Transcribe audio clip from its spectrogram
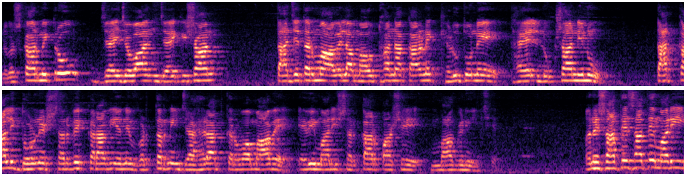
નમસ્કાર મિત્રો, જય જવાન, જય કિસાન. તાજેતરમાં આવેલા માવઠાના કારણે ખેડૂતોને થયેલ નુકસાનીનું તાત્કાલિક ધોરણે સર્વે કરાવી અને વળતરની જાહેરાત કરવામાં આવે એવી મારી સરકાર પાસે માગણી છે. અને સાથે સાથે મારી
